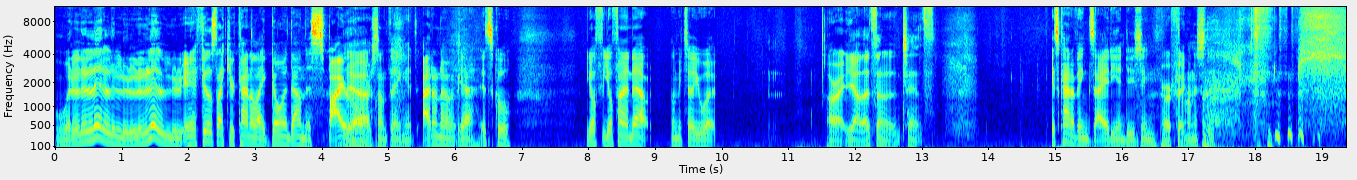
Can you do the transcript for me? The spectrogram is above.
and it feels like you're kind of like going down this spiral Yeah. or something it's i don't know yeah it's cool you'll you'll find out let me tell you what All right, yeah, that sounded intense. it's kind of anxiety inducing Perfect. honestly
